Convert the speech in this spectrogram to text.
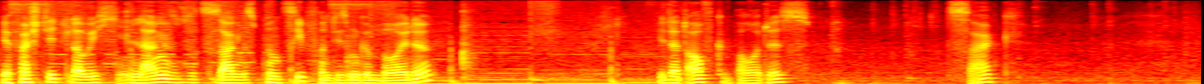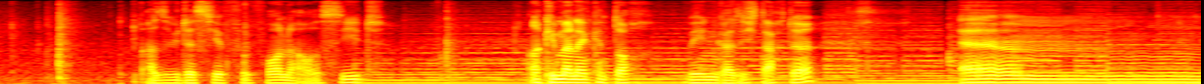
Ihr versteht, glaube ich, langsam sozusagen das Prinzip von diesem Gebäude. Wie das aufgebaut ist. Zack. Also wie das hier von vorne aussieht. Okay, man erkennt doch weniger als ich dachte. Ähm...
